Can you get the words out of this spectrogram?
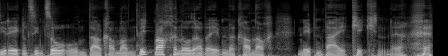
die Regeln sind so und da kann man mitmachen oder aber eben man kann auch nebenbei kicken. Ja.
